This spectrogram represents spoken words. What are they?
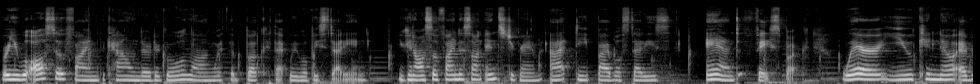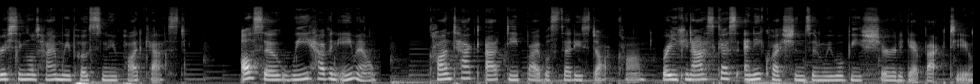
where you will also find the calendar to go along with the book that we will be studying. You can also find us on Instagram at Deep Bible Studies and Facebook, where you can know every single time we post a new podcast. Also, we have an email, contact at deepbiblestudies.com, where you can ask us any questions and we will be sure to get back to you.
